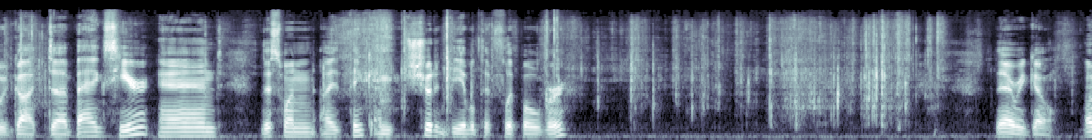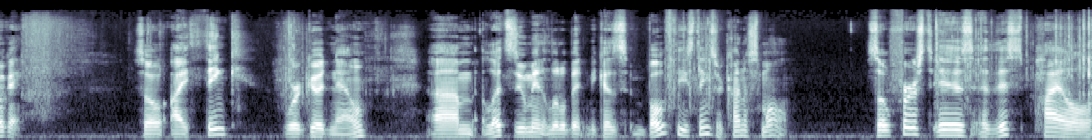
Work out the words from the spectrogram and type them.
we've got uh, bags here, and this one I think I shouldn't be able to flip over. There we go. Okay. So I think we're good now. Um, let's zoom in a little bit because both these things are kind of small. So first is this pile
